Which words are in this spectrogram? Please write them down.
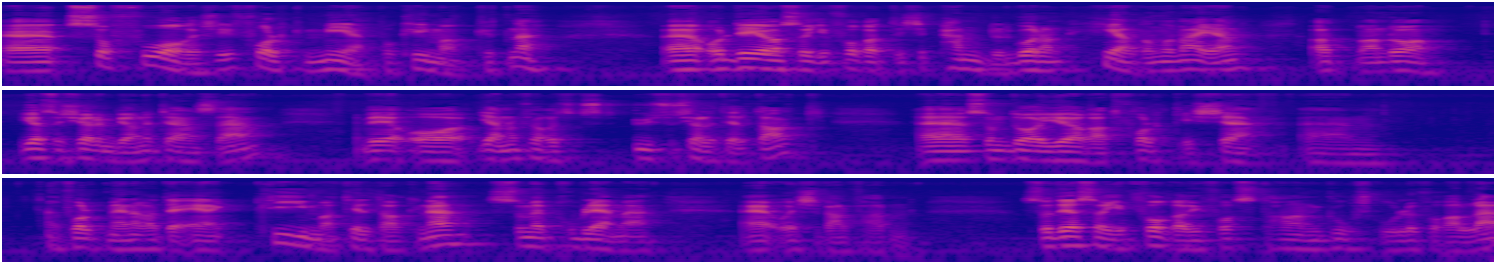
Eh, så får ikke folk med på klimakuttene. Eh, og det å sørge for at ikke pendel går den helt andre veien, at man da gjør seg sjøl en bjørnetjeneste ved å gjennomføre usosiale tiltak, som da gjør at folk ikke Folk mener at det er klimatiltakene som er problemet, og ikke velferden. Så det å sørge for at vi fortsatt har en god skole for alle,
